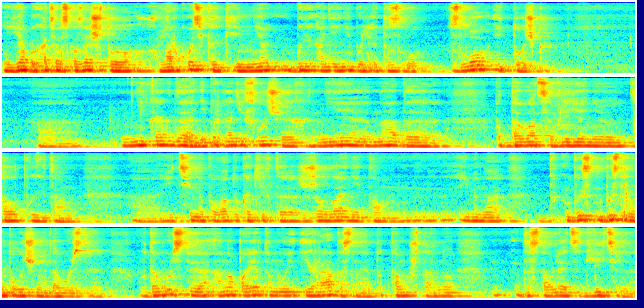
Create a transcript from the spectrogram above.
я бы хотел сказать, что наркотики, какими бы они ни были, это зло. Зло и точка. Никогда, ни при каких случаях не надо поддаваться влиянию толпы, там, а, идти на поводу каких-то желаний, там, именно быс- быстрому получению удовольствия. Удовольствие, оно поэтому и радостное, потому что оно доставляется длительно,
